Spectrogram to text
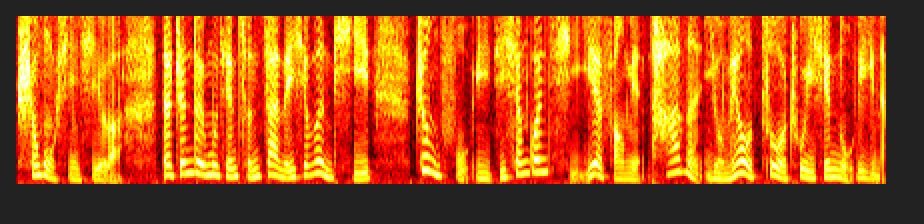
生物信息了。那针对目前存在的一些问题，政府以及相关企业方面，他们有没有做出一些努？力呢？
